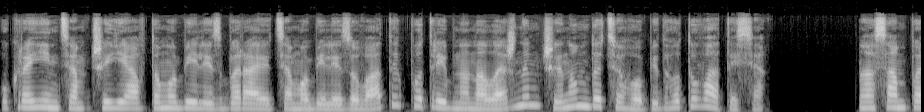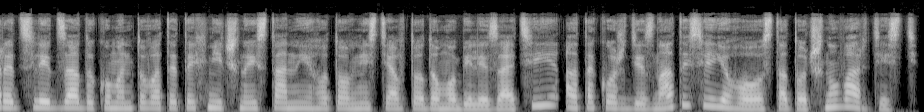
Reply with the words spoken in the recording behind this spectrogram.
українцям, чиї автомобілі збираються мобілізувати, потрібно належним чином до цього підготуватися. Насамперед слід задокументувати технічний стан і готовність авто до мобілізації, а також дізнатися його остаточну вартість.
